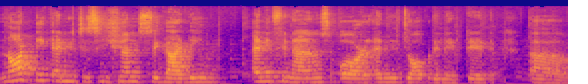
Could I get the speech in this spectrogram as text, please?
not take any decisions regarding any finance or any job related uh,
